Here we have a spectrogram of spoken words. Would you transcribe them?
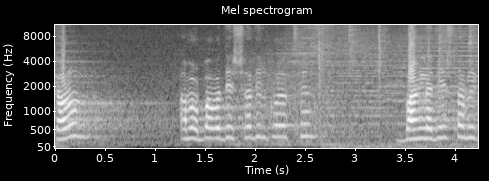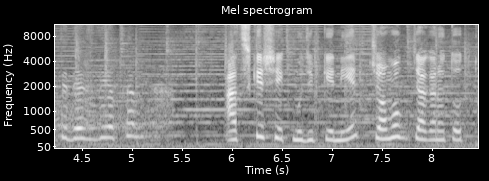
কারণ আমার বাবা দেশ স্বাধীন করেছেন, বাংলাদেশ নামে একটি দেশ দিয়েছেন আজকে শেখ মুজিবকে নিয়ে চমক জাগানো তথ্য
